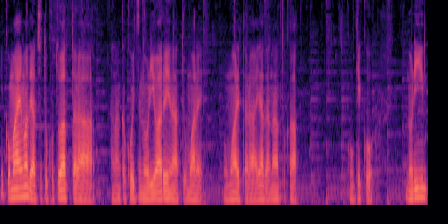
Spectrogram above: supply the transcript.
結構前まではちょっと断ったらあなんかこいつノリ悪いなって思われ思われたら嫌だなとかこう結構ノリ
